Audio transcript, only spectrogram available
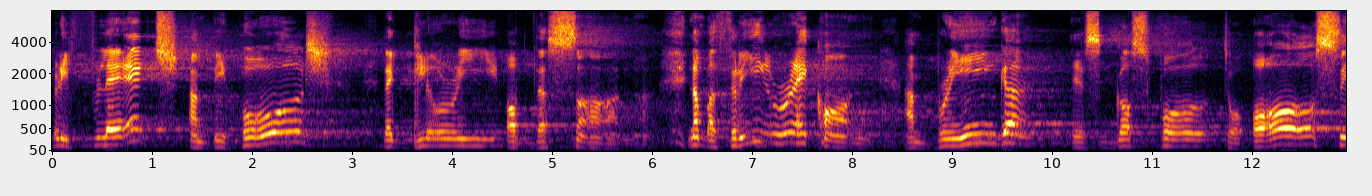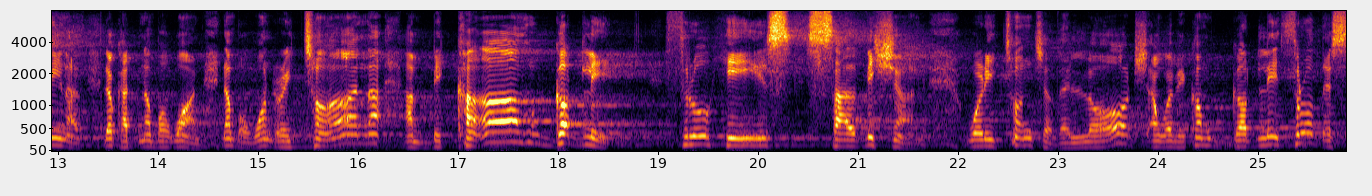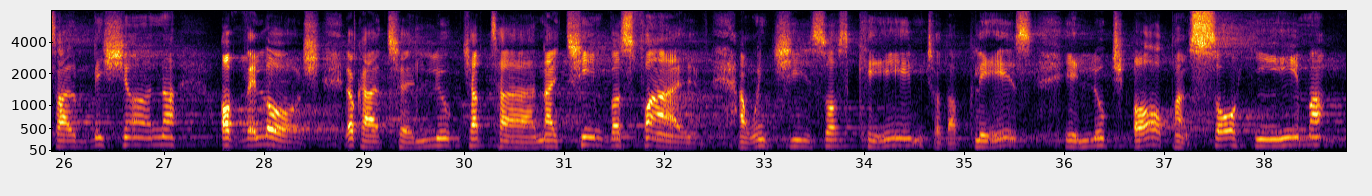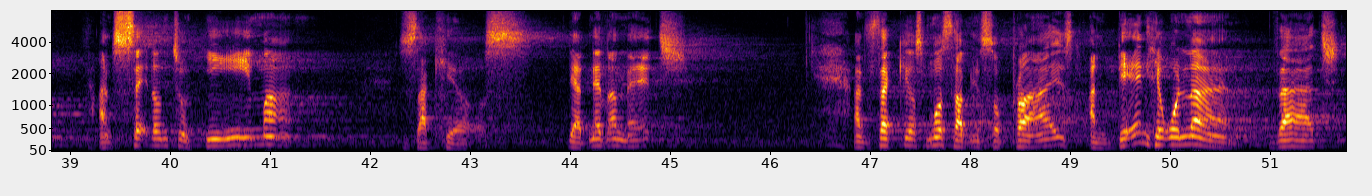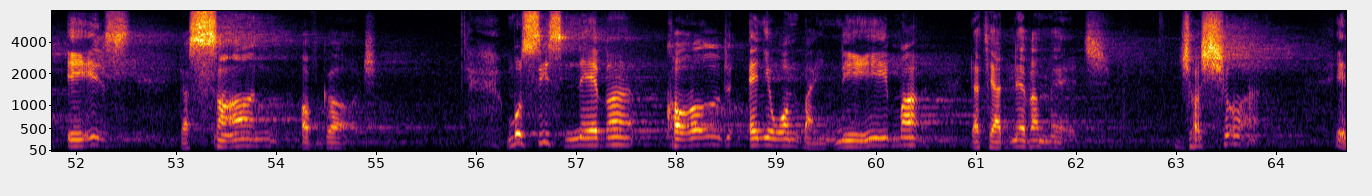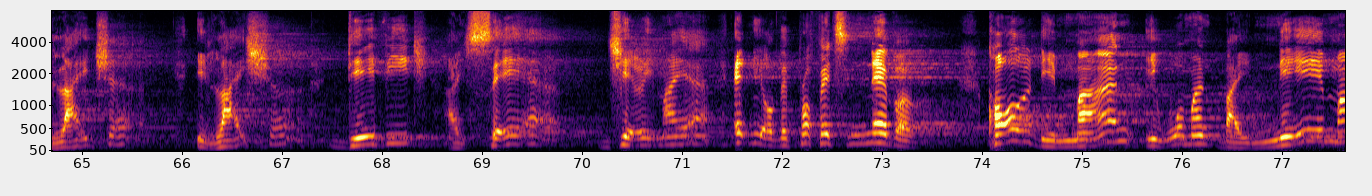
reflect and behold the glory of the Son. Number three, reckon and bring his gospel to all sinners. Look at number one. Number one, return and become godly through his salvation. We return to the Lord and we become godly through the salvation of the Lord. Look at uh, Luke chapter 19 verse 5. And when Jesus came to the place, he looked up and saw him and said unto him, Zacchaeus. They had never met. And Zacchaeus must have been surprised. And then he will learn that is the Son of God. Moses never called anyone by name that he had never met. Joshua, Elijah, Elisha, David, Isaiah, Jeremiah, any of the prophets never called a man, a woman by name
